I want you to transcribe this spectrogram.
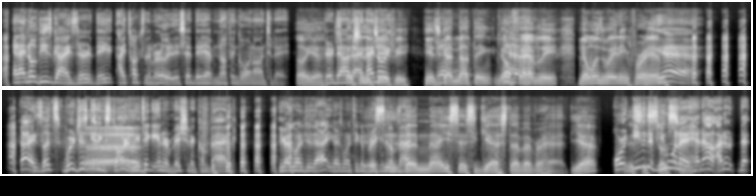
and I know these guys. They're they. I talked to them earlier. They said they have nothing going on today. Oh yeah, They're down- Especially and I know- JP. He's Yeah. got nothing, no Yeah. family, no one's waiting for him. Yeah, guys, let's. We're just getting started. We Uh. can take an intermission and come back. You guys want to do that? You guys want to take a break this and come back? is the nicest guest I've ever had. Yeah. or this even if you want to head out, I don't. That,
